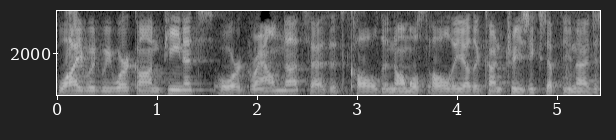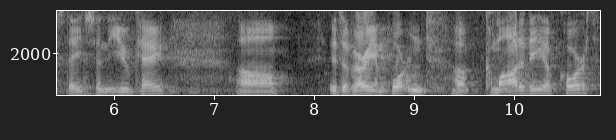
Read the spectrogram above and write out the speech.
why would we work on peanuts or ground nuts as it's called in almost all the other countries except the United States and the UK. Uh, it's a very important uh, commodity, of course,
